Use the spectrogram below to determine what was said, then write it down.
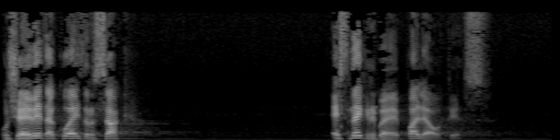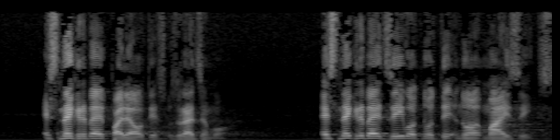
Un šajā vietā, ko Ezra saka, es negribēju paļauties. Es negribēju paļauties uz redzamo. Es negribēju dzīvot no, no maizītes.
